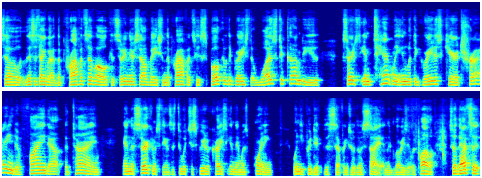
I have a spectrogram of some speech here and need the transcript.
So this is talking about the prophets of old, considering their salvation, the prophets who spoke of the grace that was to come to you, searched intently and with the greatest care, trying to find out the time and the circumstances to which the Spirit of Christ in them was pointing when he predicted the sufferings of the Messiah and the glories that would follow. So that's a,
